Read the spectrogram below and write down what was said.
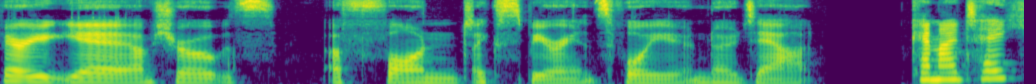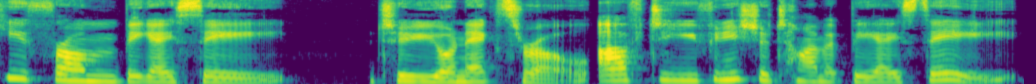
Very, yeah, I'm sure it was a fond experience for you, no doubt. Can I take you from BAC to your next role? After you finished your time at BAC,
